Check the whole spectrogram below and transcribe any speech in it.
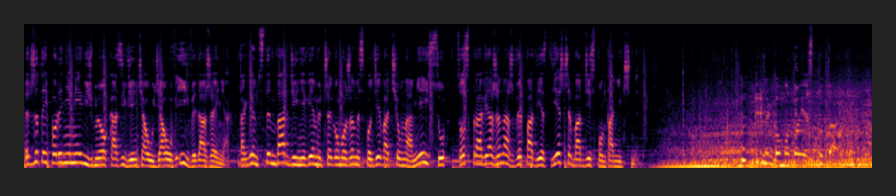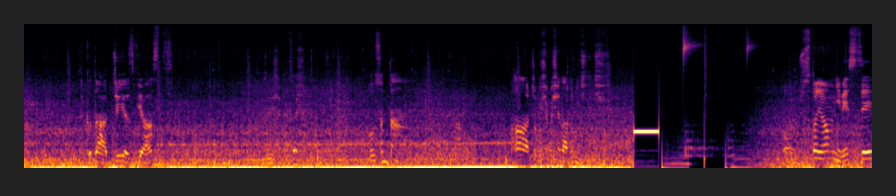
lecz do tej pory nie mieliśmy okazji wzięcia udziału w ich wydarzeniach. Tak więc tym bardziej nie wiemy, czego możemy spodziewać się na miejscu, co sprawia, że nasz wypad jest jeszcze bardziej spontaniczny. Rzekomo to jest tutaj. Tylko tak, gdzie jest wjazd? Dzieje się tu coś? Bo są tam. Aha, czy musimy się nawrócić? O, już stoją niebiescy.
